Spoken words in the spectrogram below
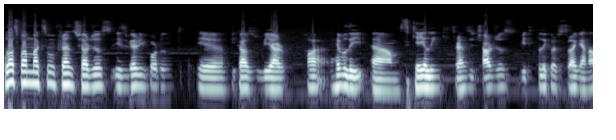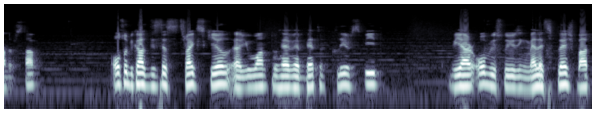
plus one maximum frenzy charges is very important uh, because we are heavily um, scaling frenzy charges with flicker strike and other stuff. Also because this is a strike skill uh, you want to have a better clear speed we are obviously using melee splash but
